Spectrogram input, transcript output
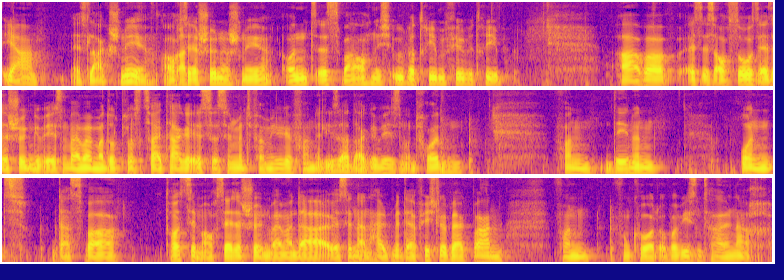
ja, es lag Schnee, auch Gott. sehr schöner Schnee und es war auch nicht übertrieben viel Betrieb. Aber es ist auch so sehr, sehr schön gewesen, weil, man dort bloß zwei Tage ist. Wir sind mit Familie von Elisa da gewesen und Freunden von denen. Und das war trotzdem auch sehr, sehr schön, weil man da, wir sind dann halt mit der Fichtelbergbahn von, vom Kurort Oberwiesenthal nach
